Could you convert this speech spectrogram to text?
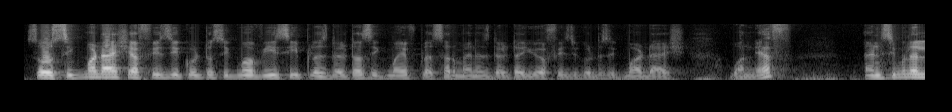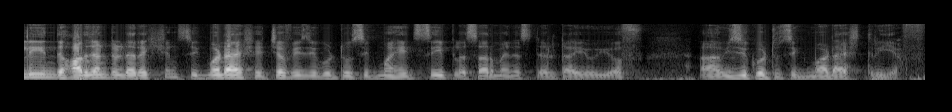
So sigma dash F is equal to sigma Vc plus delta sigma F plus or minus delta UF is equal to sigma dash 1F and similarly in the horizontal direction sigma dash HF is equal to sigma HC plus or minus delta UF uh, is equal to sigma dash 3F.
